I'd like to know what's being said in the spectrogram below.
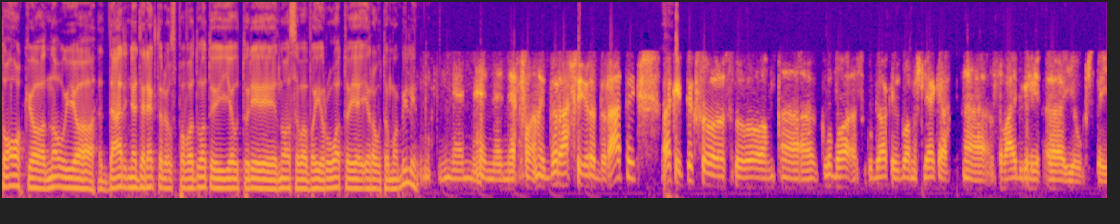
tokio naujo darinio direktoriaus pavaduotojų jau turi nuosavą vairuotoją ir automobilį? Ne, ne, ne, ne, planai, du ratai yra du ratai. Na, kaip tik su, su uh, klubo skubiokais buvom išliekę uh, savaitgalį uh, į aukštai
